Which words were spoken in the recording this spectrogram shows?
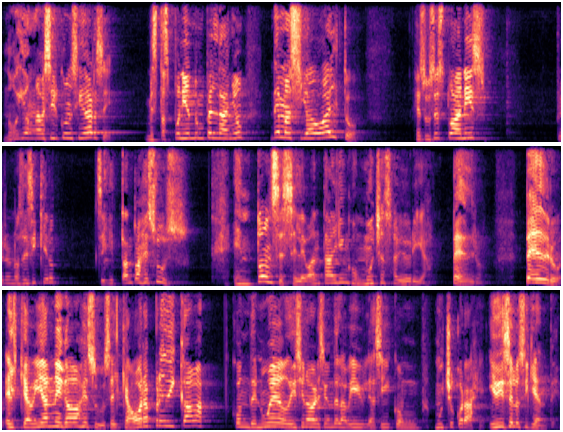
No iban a circuncidarse. Me estás poniendo un peldaño demasiado alto. Jesús es tuanis, pero no sé si quiero seguir tanto a Jesús. Entonces se levanta alguien con mucha sabiduría, Pedro. Pedro, el que había negado a Jesús, el que ahora predicaba con denuedo, dice una versión de la Biblia, así con mucho coraje. Y dice lo siguiente,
